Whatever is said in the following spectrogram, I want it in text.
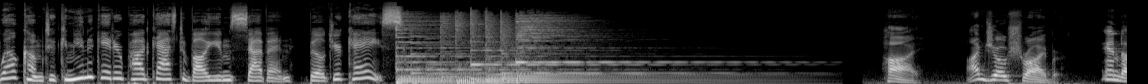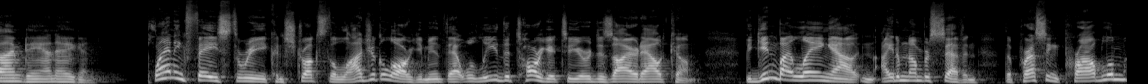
Welcome to Communicator Podcast Volume 7 Build Your Case. Hi, I'm Joe Schreiber. And I'm Dan Egan. Planning Phase 3 constructs the logical argument that will lead the target to your desired outcome. Begin by laying out in item number 7 the pressing problem,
